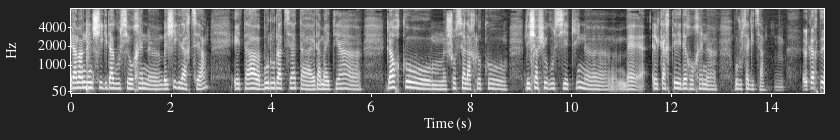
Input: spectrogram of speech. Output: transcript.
eramanden sigida guzi horren besigida hartzea, eta bururatzea eta eramaitea gaurko um, sozial ahloko desafio guziekin uh, elkarte eder horren uh, buruzagitza. Mm. Elkarte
